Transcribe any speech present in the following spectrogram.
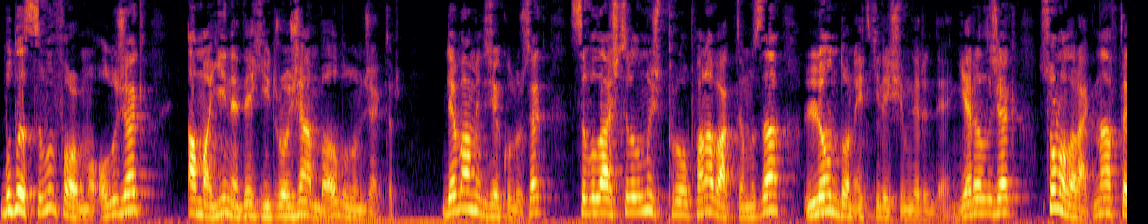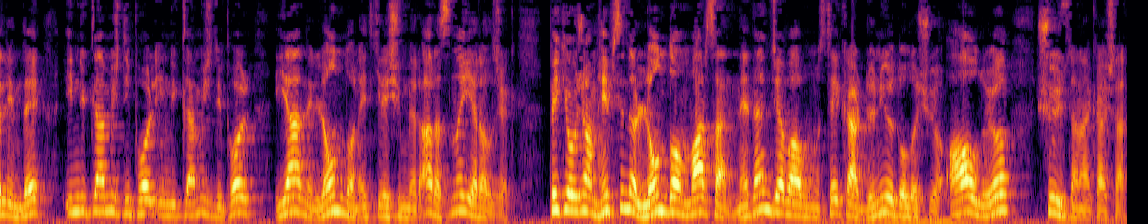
bu da sıvı formu olacak ama yine de hidrojen bağı bulunacaktır. Devam edecek olursak sıvılaştırılmış propana baktığımızda London etkileşimlerinde yer alacak. Son olarak naftalin de indüklenmiş dipol indüklenmiş dipol yani London etkileşimleri arasında yer alacak. Peki hocam hepsinde London varsa neden cevabımız tekrar dönüyor dolaşıyor A oluyor? Şu yüzden arkadaşlar.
